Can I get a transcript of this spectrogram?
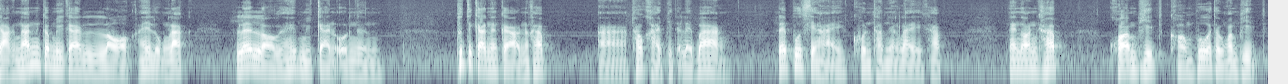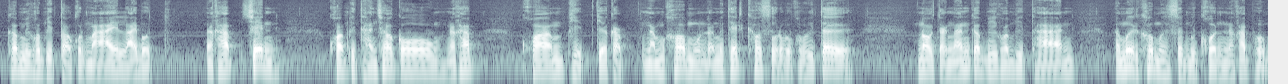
จากนั้นก็มีการหลอกให้หลงรัก และหลอกให้มีการโอนเงิน พฤติการดังกล่าวนะครับเข้าข่ายผิดอะไรบ้าง และผู้เสียหายควรทำอย่างไรครับ แน่นอนครับ ความผิดของผู้กระทำความผิด ก็มีความผิดต่อกฎหมายหลายบทนะครับ เช่น ความผิดฐานช่อโกงนะครับความผิดเกี่ยวกับนำข้อมูลอันเป็นเท็จเข้าสู่ระบบคอมพิวเตอร์ นอกจากนั้นก็มีความผิดฐาน ละเมิดข้อมูลส่วนบุคคลนะครับผม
